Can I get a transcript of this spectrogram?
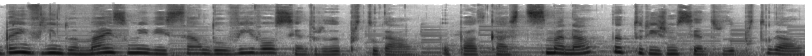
Bem-vindo a mais uma edição do Viva o Centro de Portugal, o podcast semanal da Turismo Centro de Portugal.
